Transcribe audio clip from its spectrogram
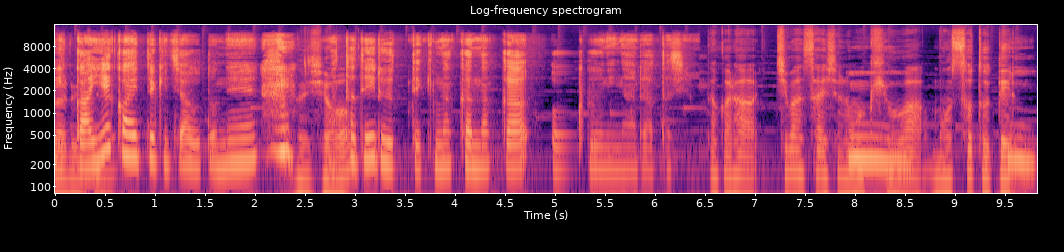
一回家帰ってきちゃうとね、でしょ？また出るってなかなか億劫になる私。だから一番最初の目標はもう外出る。うん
